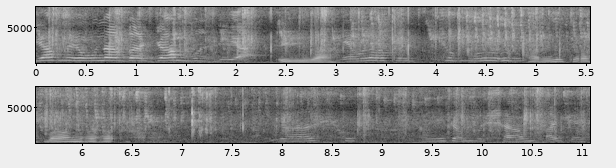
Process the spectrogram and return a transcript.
Iya, Meuna berjambul dia. Iya, Meuna hari ini cerah banget. Ya, ini sampai sampai guys.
